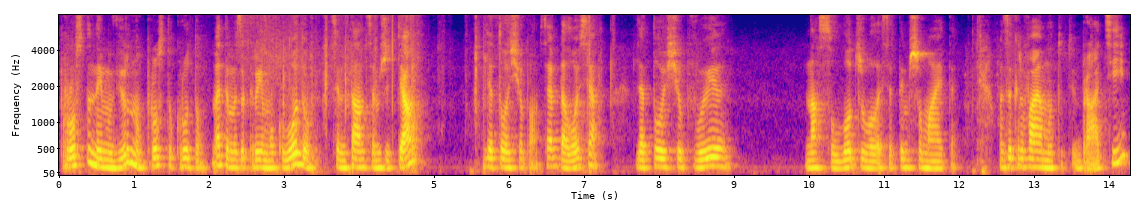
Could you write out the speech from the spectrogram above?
Просто неймовірно, просто круто. Знаєте, ми закриємо колоду цим танцем життя для того, щоб вам все вдалося, для того, щоб ви насолоджувалися тим, що маєте. Ми закриваємо тут вібрації.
